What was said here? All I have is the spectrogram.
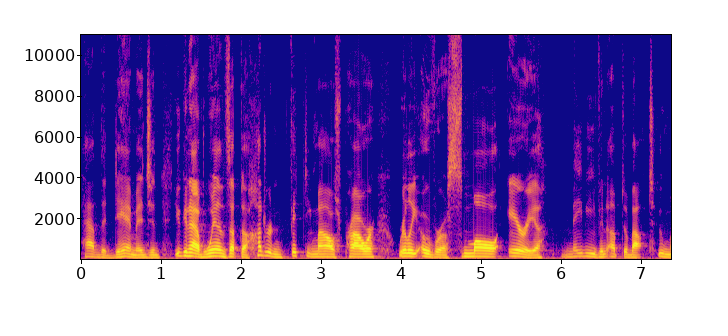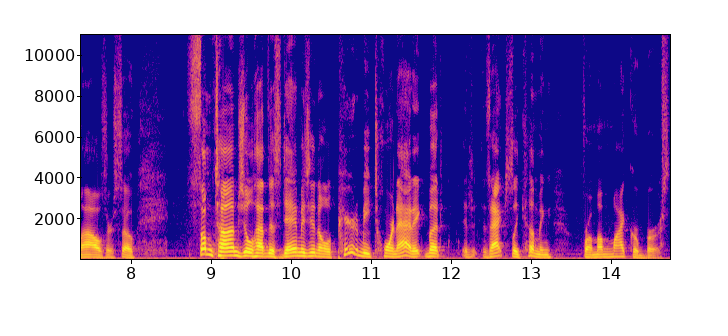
have the damage. And you can have winds up to 150 miles per hour, really over a small area, maybe even up to about two miles or so. Sometimes you'll have this damage and it'll appear to be tornadic, but it is actually coming from a microburst.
